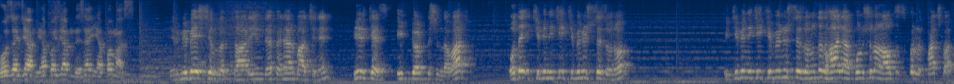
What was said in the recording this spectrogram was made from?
bozacağım yapacağım desen yapamazsın. 25 yıllık tarihinde Fenerbahçe'nin bir kez ilk dört dışında var. O da 2002-2003 sezonu. 2002-2003 sezonunda da hala konuşulan 6-0'lık maç var.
